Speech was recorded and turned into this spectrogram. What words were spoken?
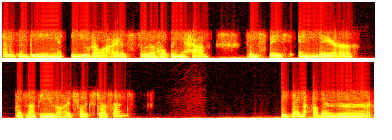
that isn't being utilized, so we were hoping to have some space in there that's not being utilized for like storefronts. We've been to other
